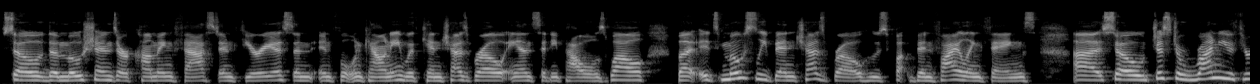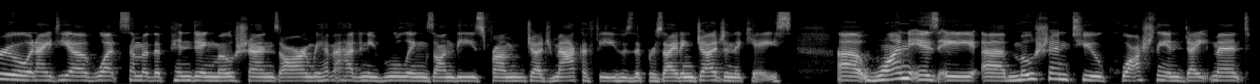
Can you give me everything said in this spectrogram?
So the motions are coming fast and furious in, in Fulton County with Ken Chesebro and Sidney Powell as well. But it's mostly been Chesebro who's f- been filing things. Uh, so just to run you through an idea of what some of the pending motions are, and we haven't had any rulings on these from Judge McAfee, who's the presiding judge in the case. Uh, one is a, a, motion to quash the indictment.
